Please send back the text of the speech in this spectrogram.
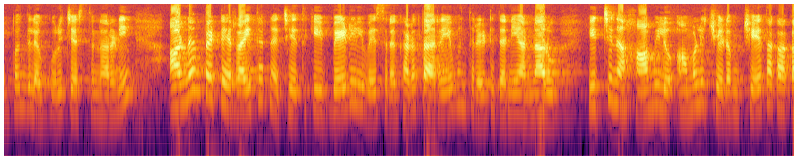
ఇబ్బందులకు గురి చేస్తున్నారని అన్నం పెట్టే రైతన్న చేతికి బేడీలు వేసిన ఘనత రేవంత్ రెడ్డిదని అన్నారు. ఇచ్చిన హామీలు అమలు చేయడం చేతకాక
